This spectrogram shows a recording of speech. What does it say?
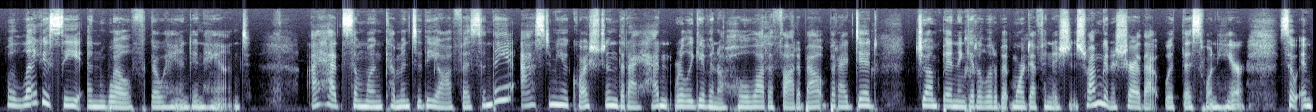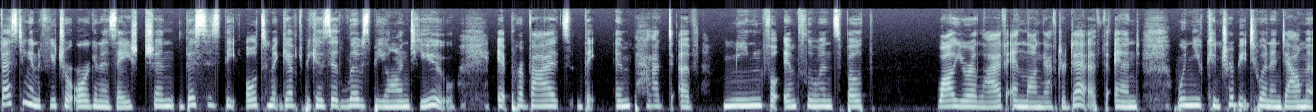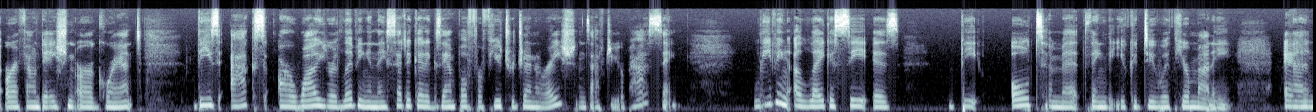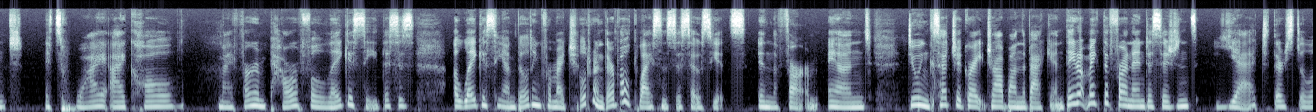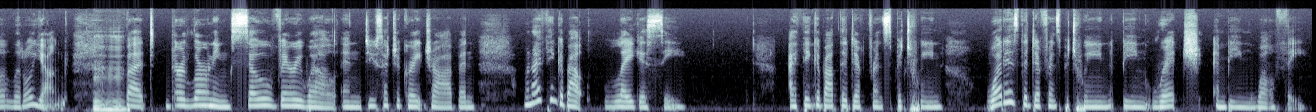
Well, legacy and wealth go hand in hand. I had someone come into the office and they asked me a question that I hadn't really given a whole lot of thought about, but I did jump in and get a little bit more definition. So I'm going to share that with this one here. So, investing in a future organization, this is the ultimate gift because it lives beyond you. It provides the impact of meaningful influence both while you're alive and long after death. And when you contribute to an endowment or a foundation or a grant, these acts are while you're living and they set a good example for future generations after your passing. Leaving a legacy is the ultimate thing that you could do with your money. And it's why I call my firm Powerful Legacy. This is a legacy I'm building for my children. They're both licensed associates in the firm and doing such a great job on the back end. They don't make the front end decisions yet, they're still a little young, mm-hmm. but they're learning so very well and do such a great job. And when I think about legacy, I think about the difference between what is the difference between being rich and being wealthy?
